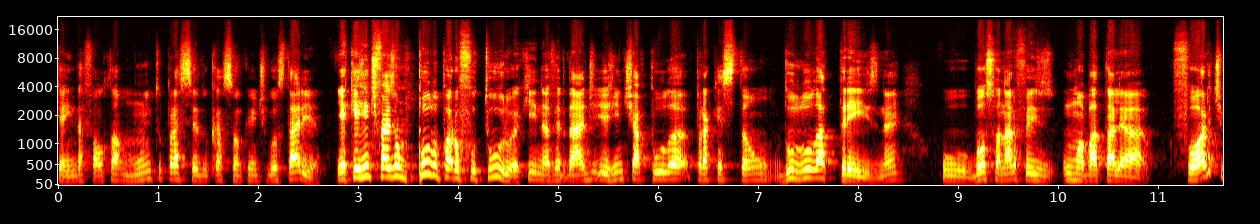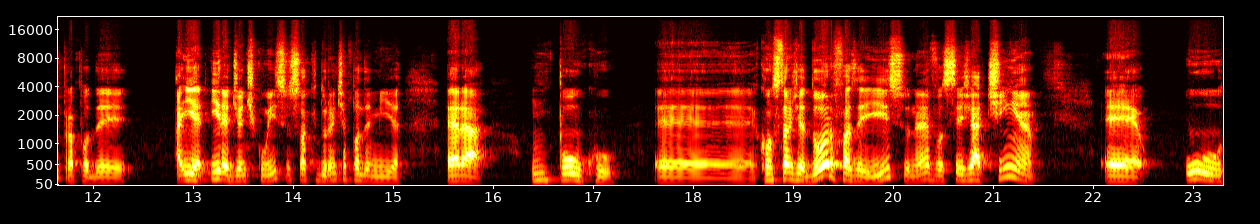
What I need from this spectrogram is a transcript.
que ainda falta muito para ser a educação que a gente gostaria. E aqui a gente faz um pulo para o futuro, aqui, na verdade, e a gente já pula para a questão do Lula 3, né? O Bolsonaro fez uma batalha forte para poder ir, adiante com isso, só que durante a pandemia era um pouco é, constrangedor fazer isso, né? Você já tinha é, o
